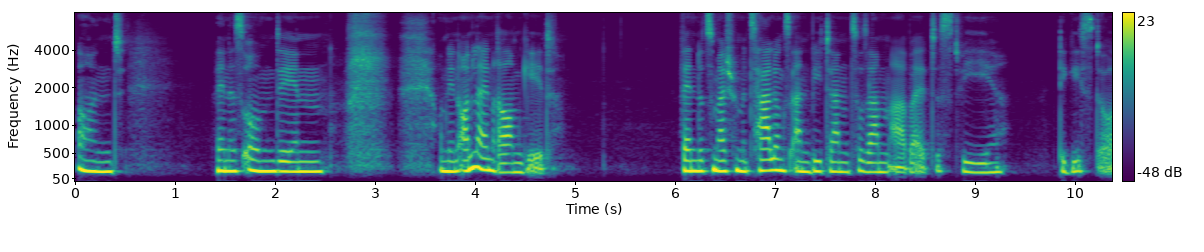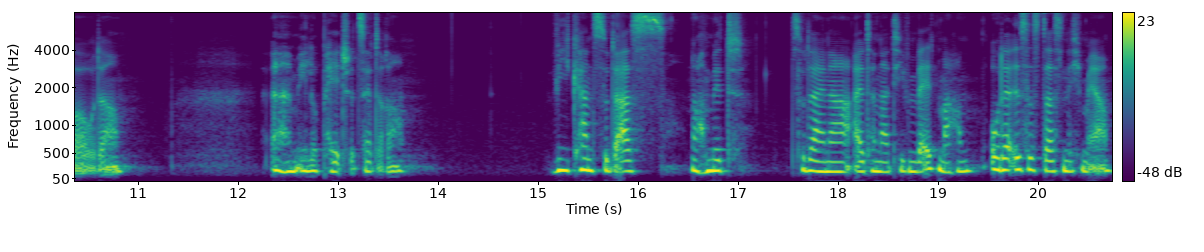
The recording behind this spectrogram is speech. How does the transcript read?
Und wenn es um den, um den Online-Raum geht, wenn du zum Beispiel mit Zahlungsanbietern zusammenarbeitest, wie Digistore oder ähm, Elopage etc. Wie kannst du das noch mit zu deiner alternativen Welt machen? Oder ist es das nicht mehr?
